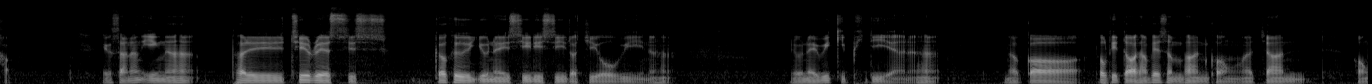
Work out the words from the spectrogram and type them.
ครับ เอกสารอ้างอิงนะฮะ p a r i t i r i a s i s ก็คืออยู่ใน cdc.gov นะฮะอยู่ในวิกิพีเดียนะฮะ แล้วก็โรคติดต่อทางเพศสัมพันธ์ของอาจารย์ของ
